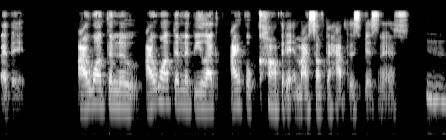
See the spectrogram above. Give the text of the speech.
with it. I want them to I want them to be like I feel confident in myself to have this business. Mm-hmm.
